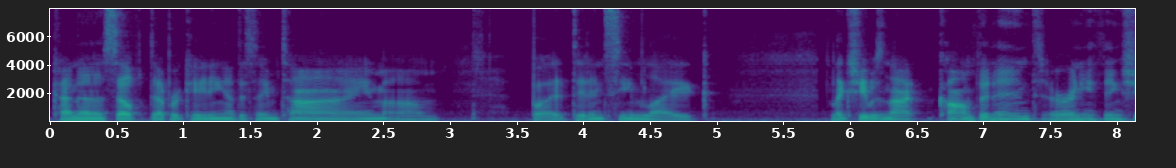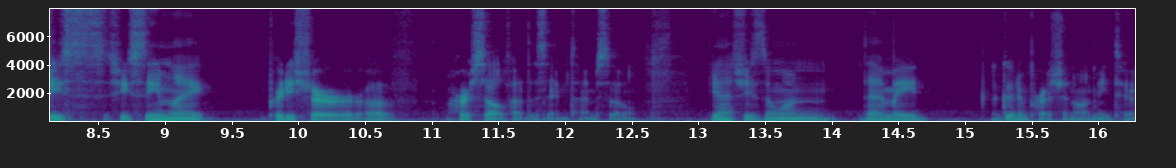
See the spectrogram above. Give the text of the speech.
kind of self-deprecating at the same time. Um but didn't seem like like she was not confident or anything. She's she seemed like pretty sure of herself at the same time. So yeah, she's the one that made a good impression on me too.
